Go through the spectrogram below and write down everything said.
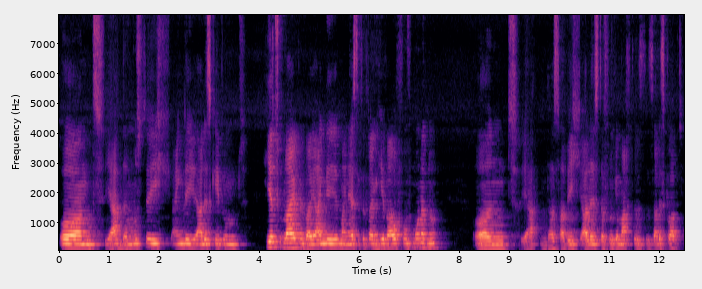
Und ja, dann musste ich eigentlich alles geben, um hier zu bleiben, weil eigentlich mein erster Vertrag hier war auch fünf Monate nur. Und ja, das habe ich alles dafür gemacht, dass das alles klappt.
